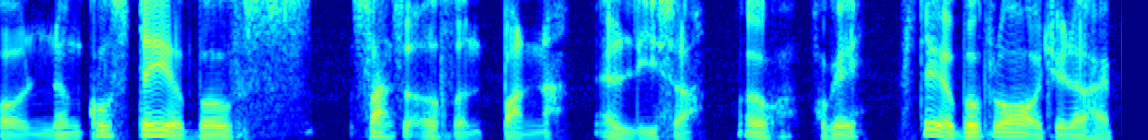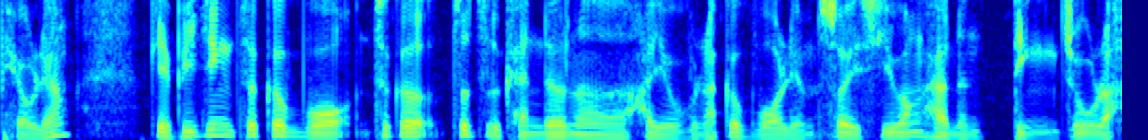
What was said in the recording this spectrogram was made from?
呃，能够 stay above。三十二分半呐，at least 啊，哦，OK，stay above 的话，我觉得还漂亮。OK，毕竟这个 vol 这个这支 candle 呢，还有那个 volume，所以希望它能顶住了。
